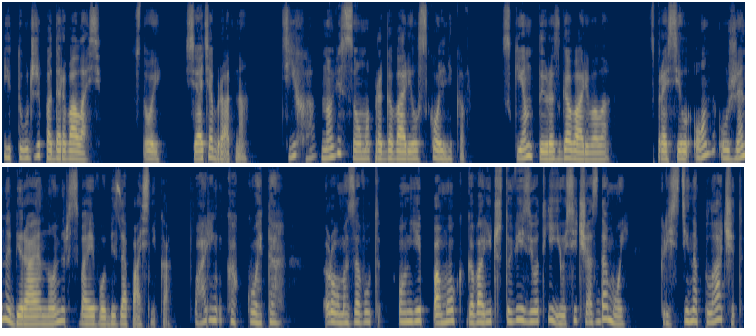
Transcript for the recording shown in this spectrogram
и тут же подорвалась. «Стой, сядь обратно!» Тихо, но весомо проговорил Скольников. «С кем ты разговаривала?» Спросил он, уже набирая номер своего безопасника. «Парень какой-то. Рома зовут. Он ей помог, говорит, что везет ее сейчас домой. Кристина плачет».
